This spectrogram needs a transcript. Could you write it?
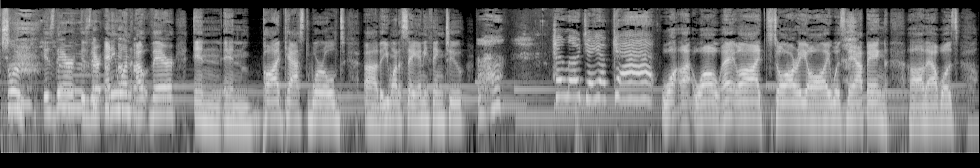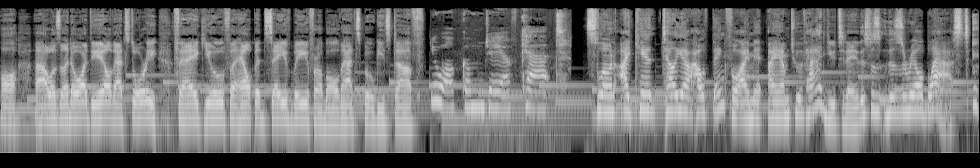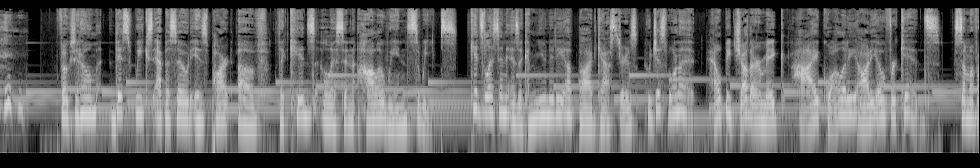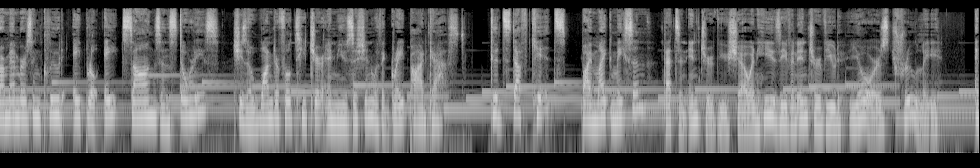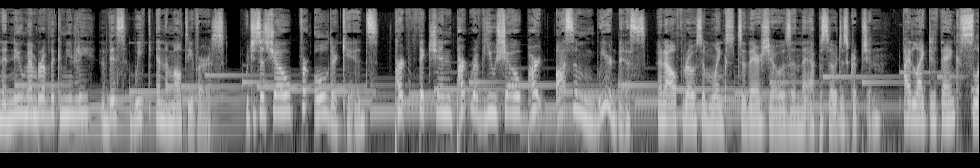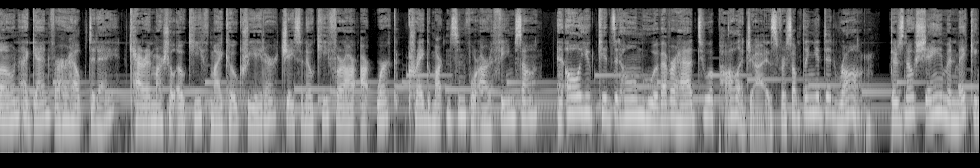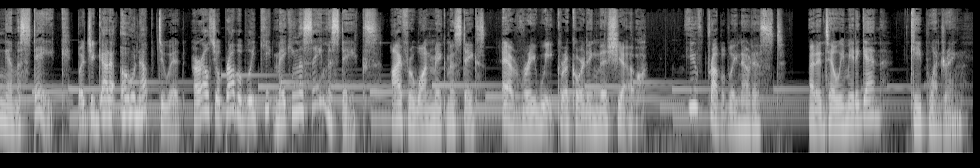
Sloan, is there is there anyone out there in in podcast world uh, that you want to say anything to? Uh-huh. Hello, JFKat. Whoa, uh, whoa, hey, uh, sorry, uh, I was napping. Uh, that was, uh, that was an ordeal, that story. Thank you for helping save me from all that spooky stuff. You're welcome, JF Cat. Sloan, I can't tell you how thankful I'm I am to have had you today. This was this is a real blast. Folks at home, this week's episode is part of the Kids Listen Halloween Sweeps. Kids Listen is a community of podcasters who just want to help each other make high quality audio for kids. Some of our members include April 8 Songs and Stories. She's a wonderful teacher and musician with a great podcast. Good Stuff Kids by Mike Mason. That's an interview show, and he's even interviewed yours truly. And a new member of the community, This Week in the Multiverse, which is a show for older kids. Part fiction, part review show, part awesome weirdness. And I'll throw some links to their shows in the episode description. I'd like to thank Sloan again for her help today, Karen Marshall O'Keefe, my co creator, Jason O'Keefe for our artwork, Craig Martinson for our theme song, and all you kids at home who have ever had to apologize for something you did wrong. There's no shame in making a mistake, but you gotta own up to it, or else you'll probably keep making the same mistakes. I, for one, make mistakes every week recording this show. You've probably noticed. And until we meet again, keep wondering.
